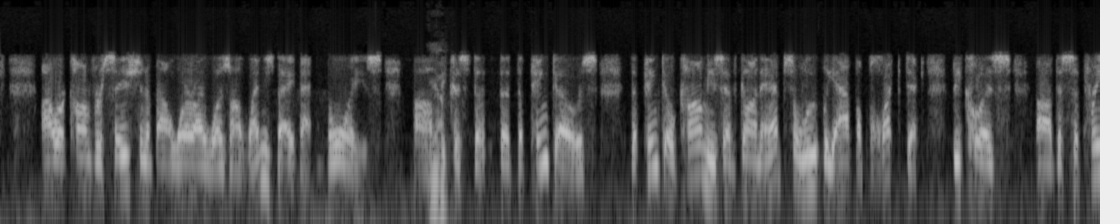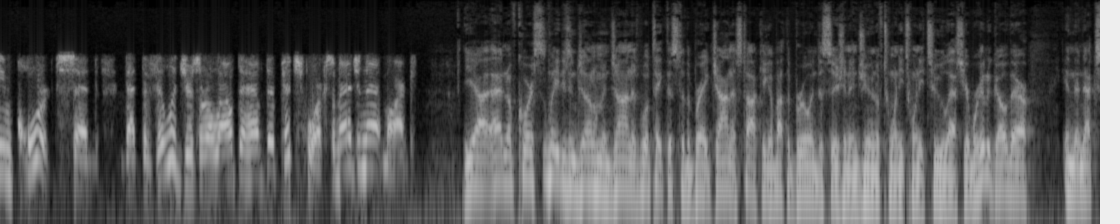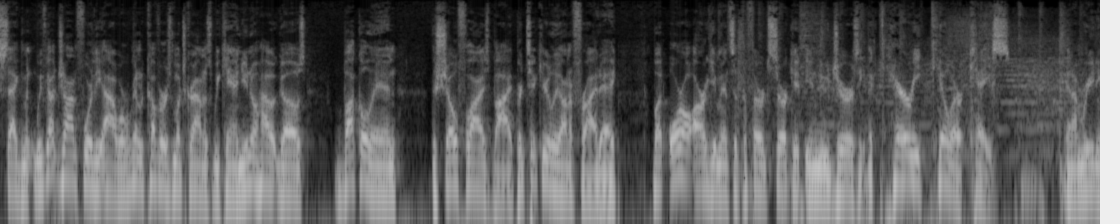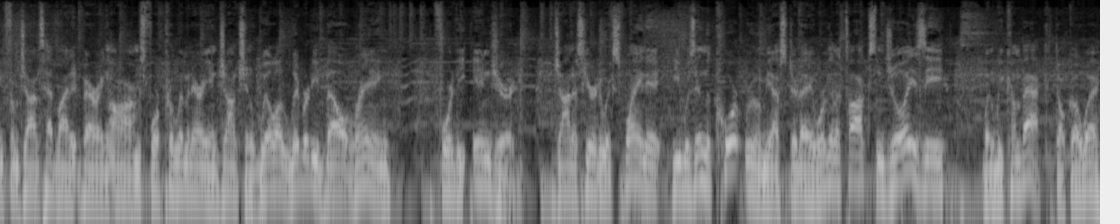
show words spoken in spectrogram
our conversation about where I was on Wednesday. That noise, um, yeah. because the, the the pinkos, the pinko commies have gone absolutely apoplectic because uh, the Supreme Court said that the villagers are allowed to have their pitchforks. Imagine that, Mark. Yeah, and of course, ladies and gentlemen, John is. We'll take this to the break. John is talking about the Bruen decision in June of 2022 last year. We're going to go there in the next segment. We've got John for the hour. We're going to cover as much ground as we can. You know how it goes. Buckle in. The show flies by, particularly on a Friday. But oral arguments at the Third Circuit in New Jersey, the Carry Killer case. And I'm reading from John's headline at Bearing Arms for preliminary injunction. Will a Liberty Bell ring for the injured? John is here to explain it. He was in the courtroom yesterday. We're going to talk some Joyzy when we come back. Don't go away.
